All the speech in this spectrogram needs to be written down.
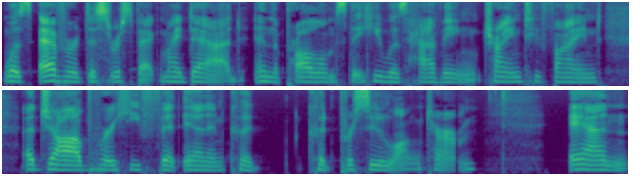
was ever disrespect my dad and the problems that he was having trying to find a job where he fit in and could could pursue long term. And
